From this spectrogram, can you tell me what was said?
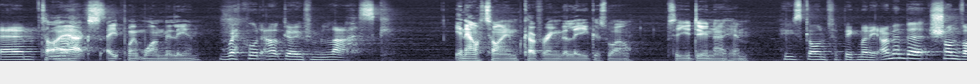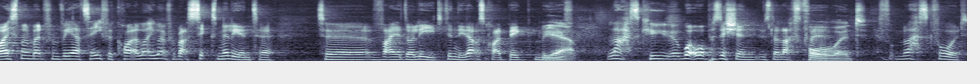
Um, To Ajax, 8.1 million. Record outgoing from Lask. In our time, covering the league as well. So you do know him. Who's gone for big money? I remember Shon Weissman went from WAC for quite a lot. He went for about six million to to Valladolid, didn't he? That was quite a big move. Yeah. Lask, who? What, what position was the last Forward. Player? Lask forward.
